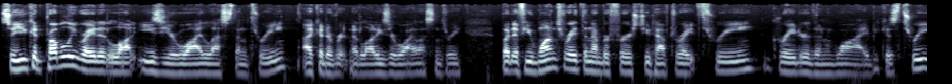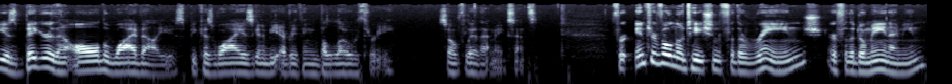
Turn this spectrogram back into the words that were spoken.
So you could probably write it a lot easier y less than 3. I could have written it a lot easier y less than 3. But if you wanted to write the number first, you'd have to write 3 greater than y because 3 is bigger than all the y values because y is going to be everything below 3. So hopefully that makes sense. For interval notation for the range, or for the domain I mean,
